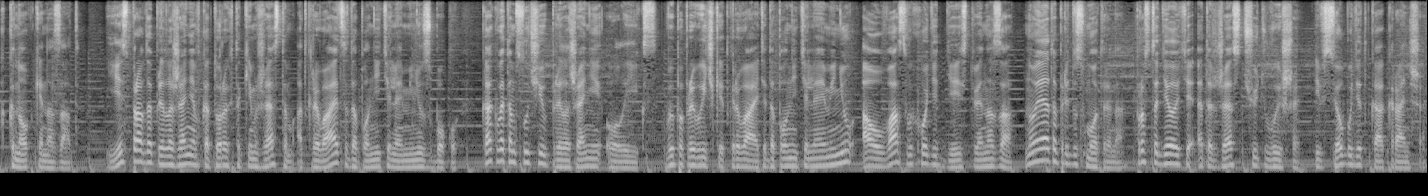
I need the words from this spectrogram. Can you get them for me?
к кнопке назад. Есть правда приложения, в которых таким жестом открывается дополнительное меню сбоку, как в этом случае в приложении OLX. Вы по привычке открываете дополнительное меню, а у вас выходит действие назад. Но и это предусмотрено, просто делайте этот жест чуть выше и все будет как раньше.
